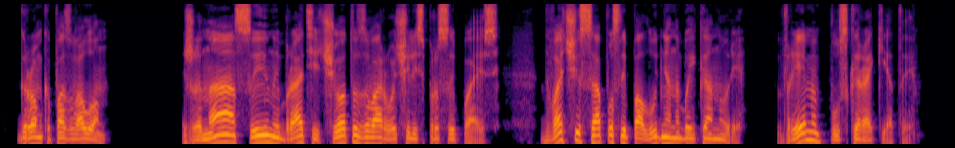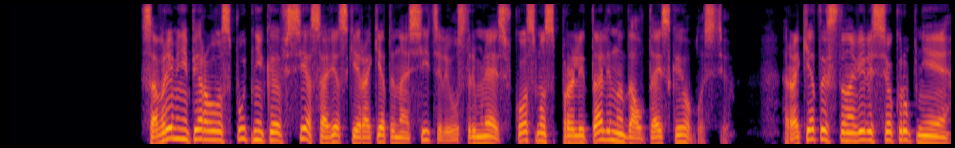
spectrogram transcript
— громко позвал он. Жена, сын и братья чё-то заворочились, просыпаясь. Два часа после полудня на Байконуре. Время пуска ракеты. Со времени первого спутника все советские ракеты-носители, устремляясь в космос, пролетали над Алтайской областью. Ракеты становились все крупнее,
